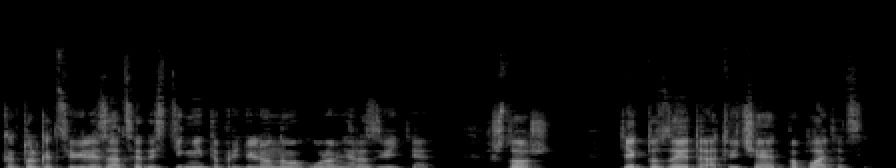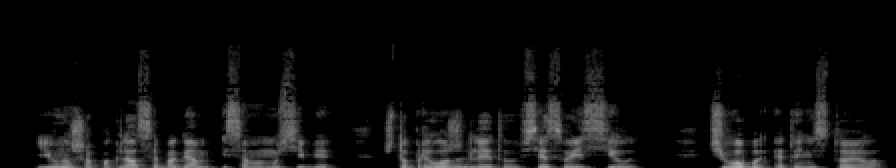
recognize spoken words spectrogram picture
как только цивилизация достигнет определенного уровня развития. Что ж, те, кто за это отвечает, поплатятся. Юноша поклялся богам и самому себе, что приложит для этого все свои силы, чего бы это ни стоило.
